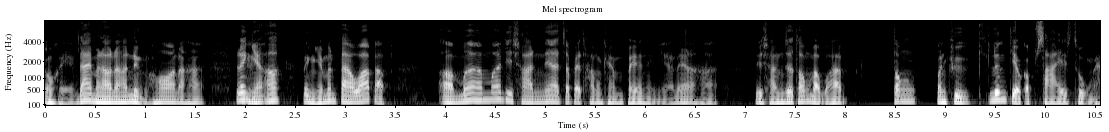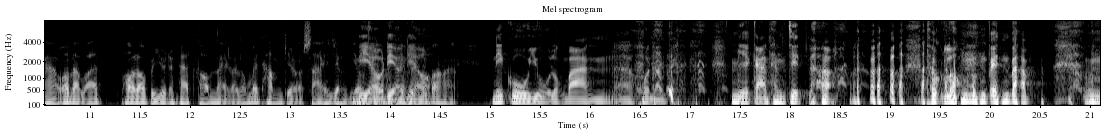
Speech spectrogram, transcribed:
โอเค ได้มาแล้วนะคะหนึ่งข้อนะคะแล้วอย่างเงี้ยเอออย่างเงี้ยมันแปลว่าแบบเออเมื่อเมื่อดิฉันเนี่ยจะไปทำแคมเปญอย่างเงี้ยเนี่ยนะฮะดิฉันจะต้องแบบว่า ต้องมันคือเรื่องเกี่ยวกับไซส์ถูกไหมฮะว่าแบบว่าพอเราไปอยู่ในแพลตฟอร์มไหนเราต้องไม่ทำเกี่ยวกับไซส์อย่างเดียวเดี๋ยวเดี๋ยวเดี๋ยวหรือเปล่าฮะนี่กูอยู่โรงพยาบาลเอ่อคนมีอาการทางจิตแล้วตกลงมึงเป็นแบบมึง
